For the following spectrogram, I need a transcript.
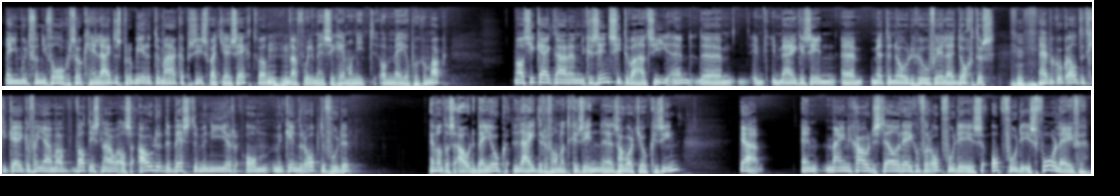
En je moet van die volgers ook geen leiders proberen te maken. Precies wat jij zegt. Want daar voelen mensen zich helemaal niet mee op hun gemak. Maar als je kijkt naar een gezinssituatie. En in, in mijn gezin eh, met de nodige hoeveelheid dochters. heb ik ook altijd gekeken van ja, maar wat is nou als ouder de beste manier om mijn kinderen op te voeden? Hè, want als ouder ben je ook leider van het gezin. Hè, zo word je ook gezien. Ja, en mijn gouden stelregel voor opvoeden is: opvoeden is voorleven.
